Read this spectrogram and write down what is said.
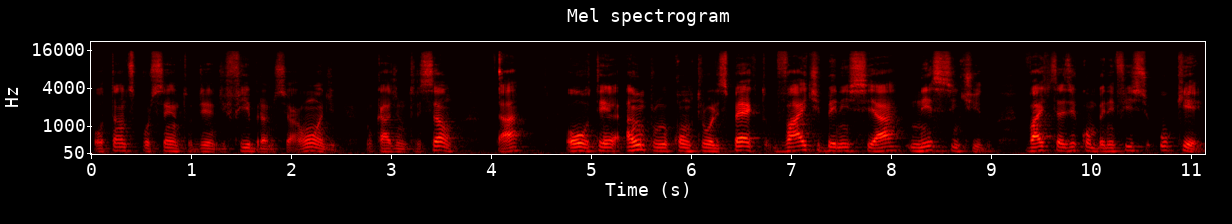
ou tantos por cento de, de fibra não sei aonde, no caso de nutrição, tá? ou ter amplo controle espectro, vai te beneficiar nesse sentido. Vai te trazer como benefício o quê?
